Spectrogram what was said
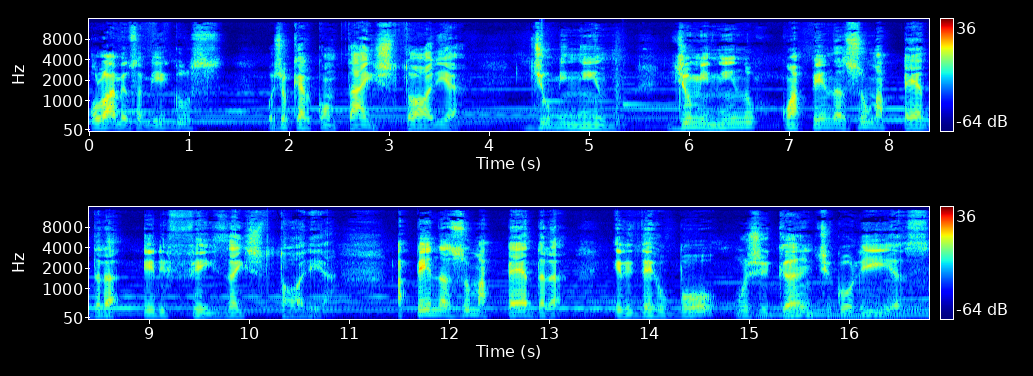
Olá, meus amigos. Hoje eu quero contar a história de um menino, de um menino com apenas uma pedra ele fez a história. Apenas uma pedra ele derrubou o gigante Golias,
